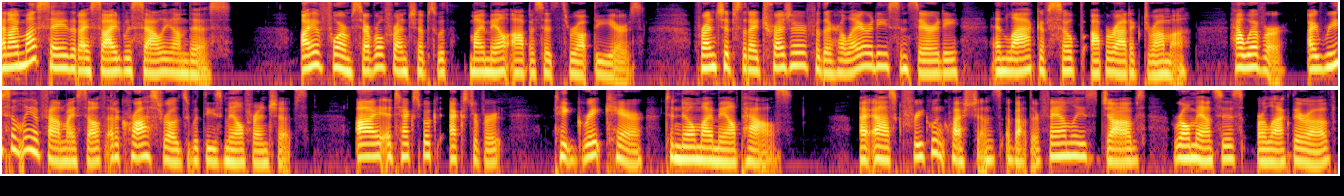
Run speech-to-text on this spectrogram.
And I must say that I side with Sally on this. I have formed several friendships with my male opposites throughout the years. Friendships that I treasure for their hilarity, sincerity, and lack of soap operatic drama. However, I recently have found myself at a crossroads with these male friendships. I, a textbook extrovert, take great care to know my male pals. I ask frequent questions about their families, jobs, romances, or lack thereof,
